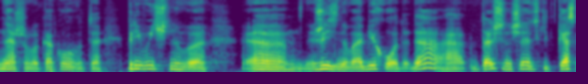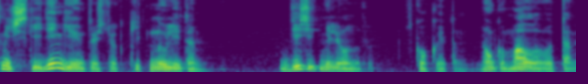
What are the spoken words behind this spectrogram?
нашего какого-то привычного э, жизненного обихода. Да? А дальше начинаются какие-то космические деньги, то есть вот какие-то нули там. 10 миллионов. Сколько это? Много, мало, вот там.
